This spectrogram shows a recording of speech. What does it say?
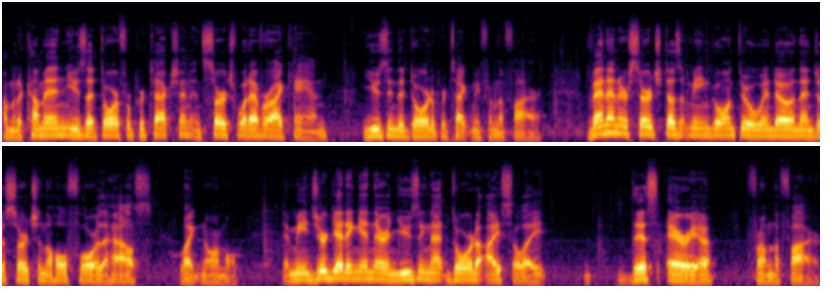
I'm going to come in, use that door for protection, and search whatever I can using the door to protect me from the fire. Vent enter search doesn't mean going through a window and then just searching the whole floor of the house like normal. It means you're getting in there and using that door to isolate this area from the fire.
